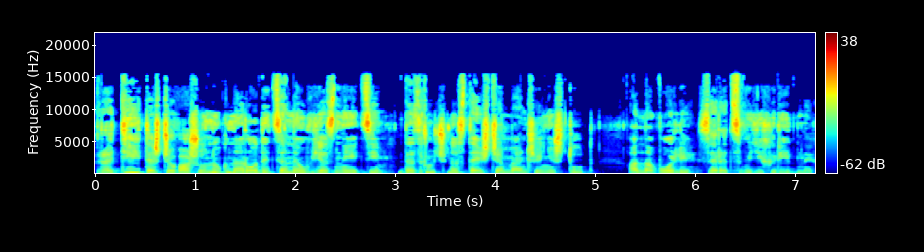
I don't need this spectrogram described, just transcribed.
Радійте, що ваш онук народиться не у в'язниці, де зручностей ще менше, ніж тут, а на волі серед своїх рідних.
